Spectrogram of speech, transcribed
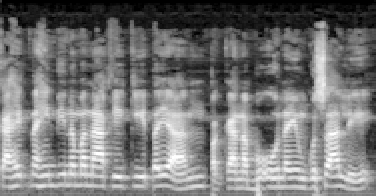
kahit na hindi naman nakikita yan, pagka nabuo na yung gusali,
